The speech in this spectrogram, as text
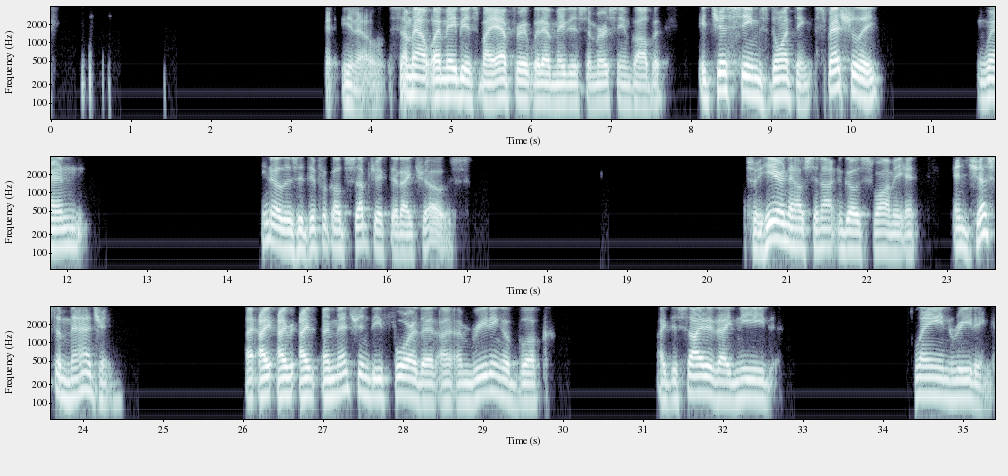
Uh, you know, somehow, well, maybe it's my effort, whatever, maybe there's some mercy involved, but it just seems daunting, especially when you know there's a difficult subject that I chose. So here now, Sanatana Goswami, and and just imagine. I I I, I mentioned before that I, I'm reading a book. I decided I need plain reading.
